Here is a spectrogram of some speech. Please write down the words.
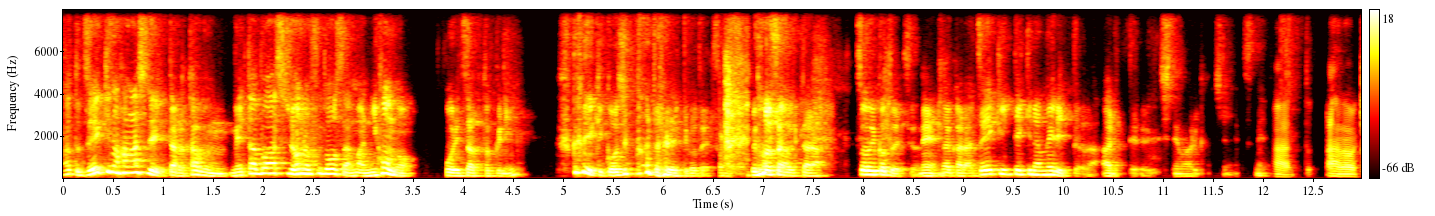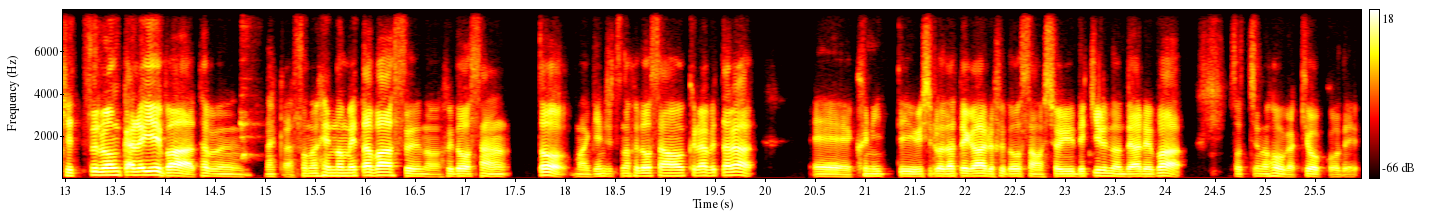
あと税金の話で言ったら多分メタバース上の不動産、まあ、日本の法律だと特に含み益50%取られるってことです。不動産を売ったらそういうことですよね。だから税金的なメリットがあるっていう視点はあるかもしれないですね。あとあの結論から言えば多分なんかその辺のメタバースの不動産と、まあ、現実の不動産を比べたら、えー国っていう後ろ盾がある不動産を所有できるのであればそっちの方が強固で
